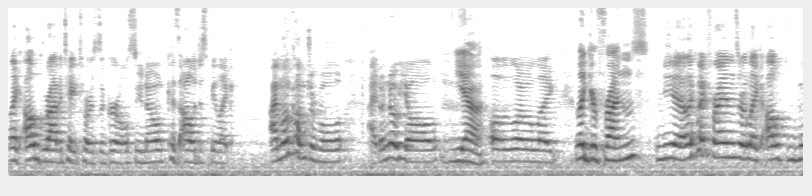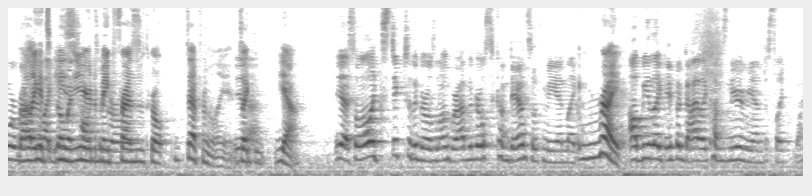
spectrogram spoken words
like i'll gravitate towards the girls you know because i'll just be like i'm uncomfortable i don't know y'all Yeah. although like Like your friends. yeah like my friends or like i'll more Or rather like it's like, go and easier talk to make girls. friends with girls. Definitely. It's like yeah. Yeah so i'll like stick to the girls and i'll grab the girls to come dance with me and like Right. i'll be like if a guy like comes near me i'm just like why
